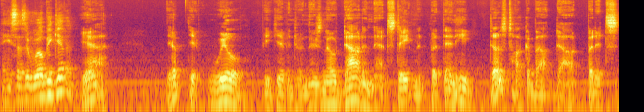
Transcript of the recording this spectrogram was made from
and he says it will be given. Yeah. Yep, it will be given to him. There's no doubt in that statement. But then he does talk about doubt, but it's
